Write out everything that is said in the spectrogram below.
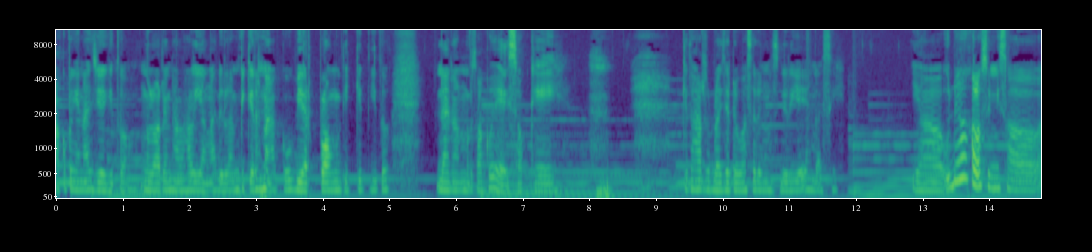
aku pengen aja gitu ngeluarin hal-hal yang ada dalam pikiran aku biar plong dikit gitu. Dan menurut aku ya it's okay. Kita harus belajar dewasa dengan sendiri ya enggak sih ya udah kalau semisal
